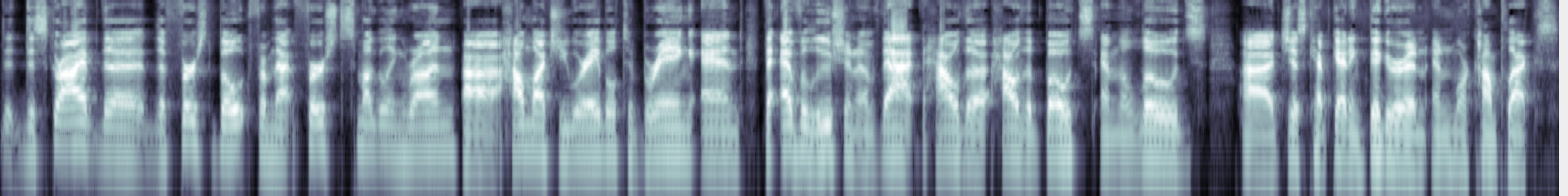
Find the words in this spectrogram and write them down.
d- describe the the first boat from that first smuggling run, uh, how much you were able to bring, and the evolution of that. How the how the boats and the loads uh, just kept getting bigger and, and more complex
